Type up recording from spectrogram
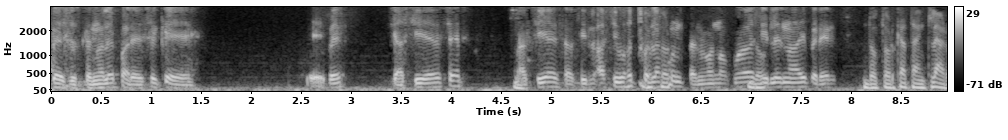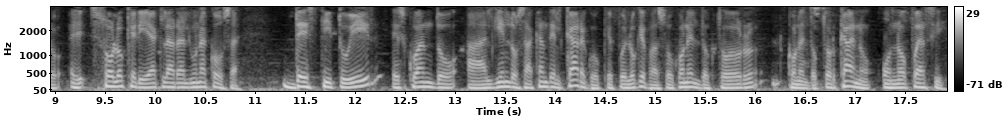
Pues a usted no le parece que, eh, ve, que así debe ser. Así es, así, así votó la. Junta, no, no puedo decirles nada diferente. Doctor Catán, claro, eh, solo quería aclararle una cosa. Destituir es cuando a alguien lo sacan del cargo, que fue lo que pasó con el doctor, con el doctor Cano, o no fue así.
